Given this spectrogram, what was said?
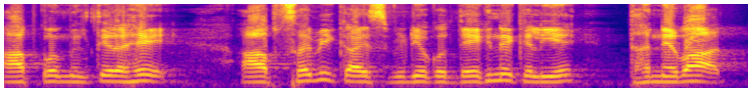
आपको मिलती रहे। आप सभी का इस वीडियो को देखने के लिए धन्यवाद।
